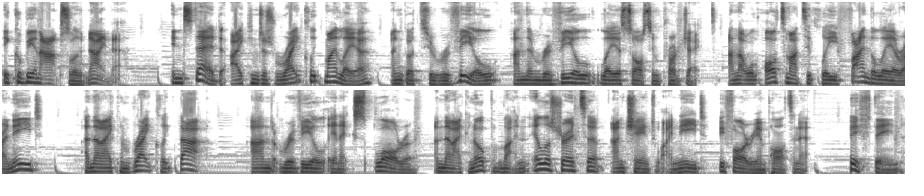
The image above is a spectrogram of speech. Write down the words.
it could be an absolute nightmare. Instead, I can just right click my layer and go to reveal and then reveal layer source in project. And that will automatically find the layer I need. And then I can right click that and reveal in Explorer. And then I can open that in Illustrator and change what I need before re-importing it. 15.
